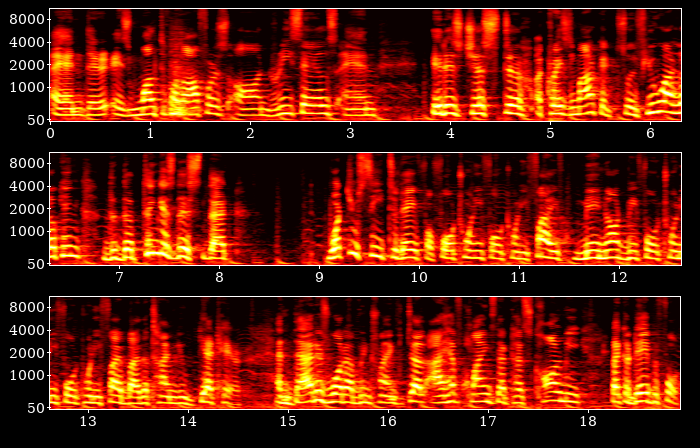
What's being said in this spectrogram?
and there is multiple offers on resales and it is just uh, a crazy market. So if you are looking, the, the thing is this, that what you see today for 420, 425 may not be 420, 425 by the time you get here. And that is what I've been trying to tell. I have clients that has called me like a day before.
